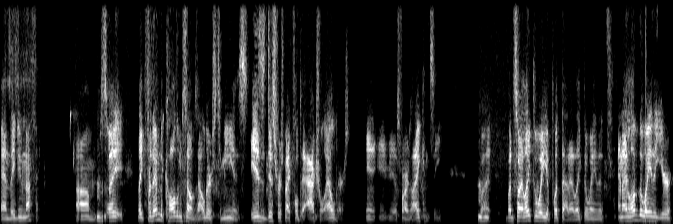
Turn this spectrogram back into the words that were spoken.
and they do nothing. Um, Mhm. So, I, like for them to call themselves elders to me is is disrespectful to actual elders, in, in, as far as I can see. Mhm. But but so I like the way you put that. I like the way that, and I love the way that you're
